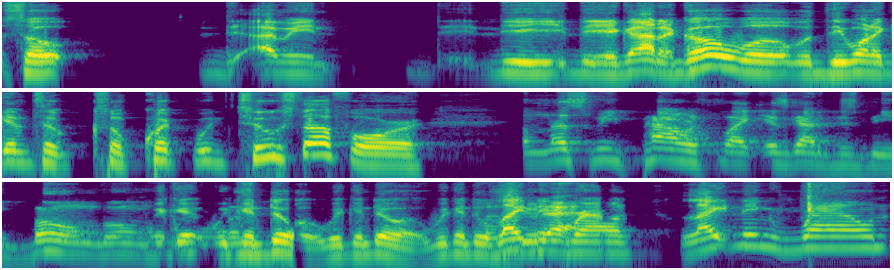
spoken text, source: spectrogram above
so I mean, do, do you gotta go? Well, do you want to get into some quick week two stuff, or Unless we power like it's got to just be boom, boom. we can we Let's- can do it? We can do it. We can do let's do lightning round, lightning round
